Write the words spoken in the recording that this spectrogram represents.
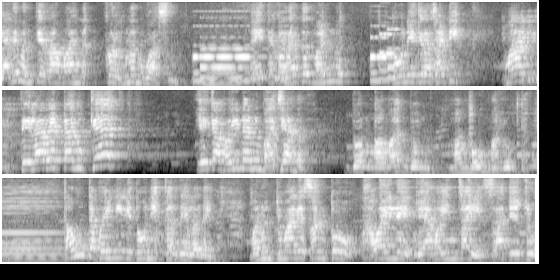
याले म्हणते रामायण कर्णन वाचन. नाही तर घरातच भांडण. दोन एकरासाठी मा तेलारे तालुक्यात एका बहिणान भाजी आणत दोन मामा दोन मामभाऊ मारून टाकले. काहून त्या बहिणीले दोन एकर दिलं नाही? म्हणून तुम्हाला सांगतो भावाईले तुझ्या बहीणचा हिस्सा देजो.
